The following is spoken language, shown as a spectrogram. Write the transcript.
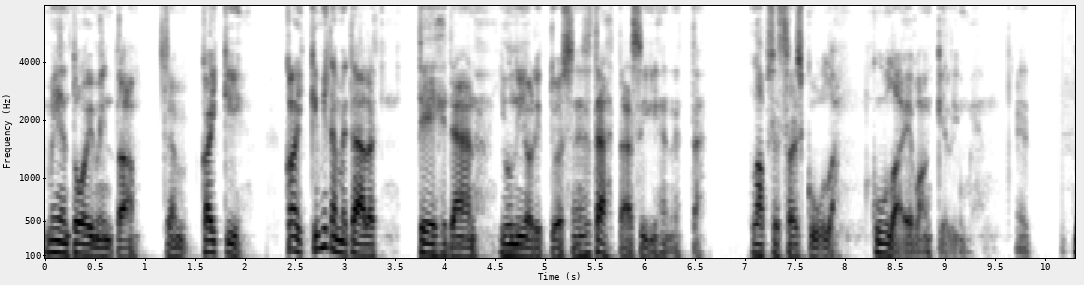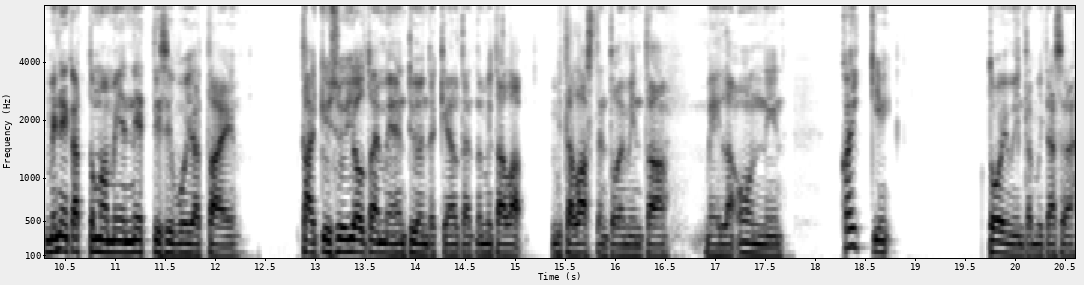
meidän toimintaa. Se kaikki, kaikki, mitä me täällä tehdään juniorityössä, niin se tähtää siihen, että lapset sais kuulla, kuulla evankeliumia. Et mene katsomaan meidän nettisivuja tai, tai kysyy joltain meidän työntekijältä, että mitä, la, mitä lasten toimintaa meillä on, niin kaikki toiminta, mitä sä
